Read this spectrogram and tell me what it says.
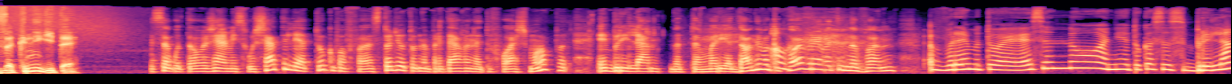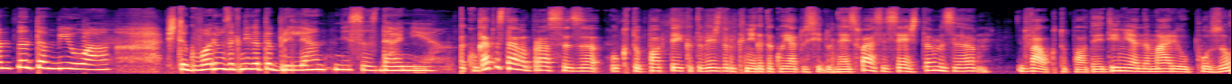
за книгите. Събота, уважаеми слушатели, а тук в студиото на предаването Флашмоб е брилянтната Мария Донева. Какво е времето навън? Времето е есенно, а ние тук с брилянтната Мила ще говорим за книгата Брилянтни създания. Когато става въпрос за октопод, тъй като виждам книгата, която си донесла, аз се сещам за два октопода. Единия на Марио Пузо,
